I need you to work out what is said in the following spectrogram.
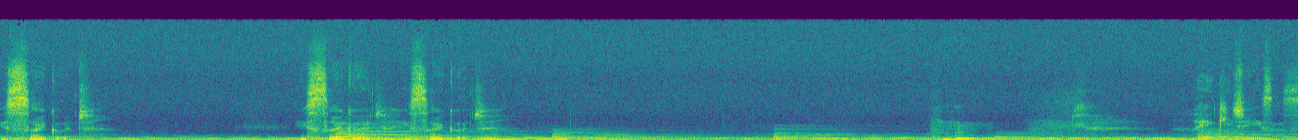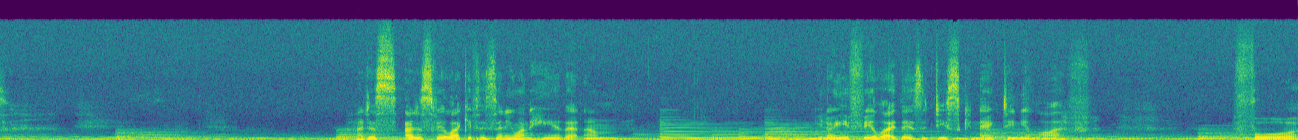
You're so good. You're so good. You're so good. I just, feel like if there's anyone here that, um, you know, you feel like there's a disconnect in your life for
